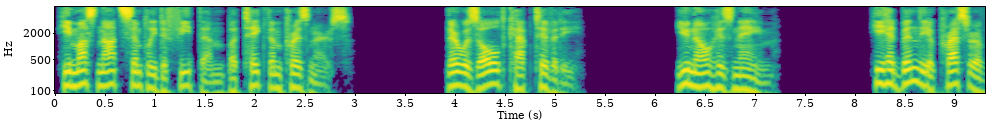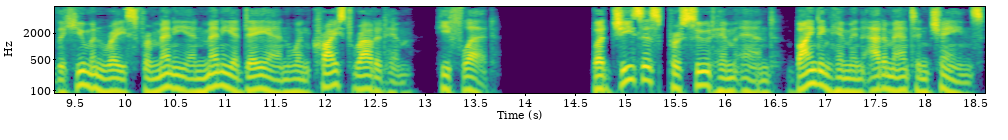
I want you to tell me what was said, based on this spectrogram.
He must not simply defeat them but take them prisoners. There was old captivity. You know his name. He had been the oppressor of the human race for many and many a day and when Christ routed him, he fled. But Jesus pursued him and, binding him in adamantine chains,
